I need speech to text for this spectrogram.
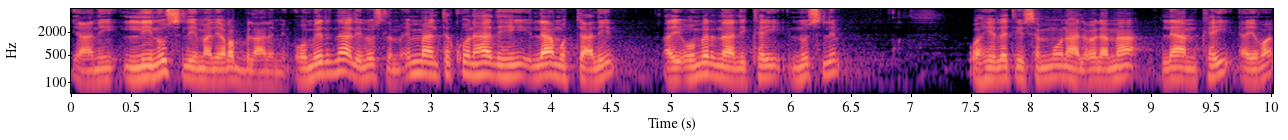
يعني لنسلم لرب العالمين. أمرنا لنسلم. إما أن تكون هذه لام التعليل أي أمرنا لكي نسلم وهي التي يسمونها العلماء لام كي أيضا.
